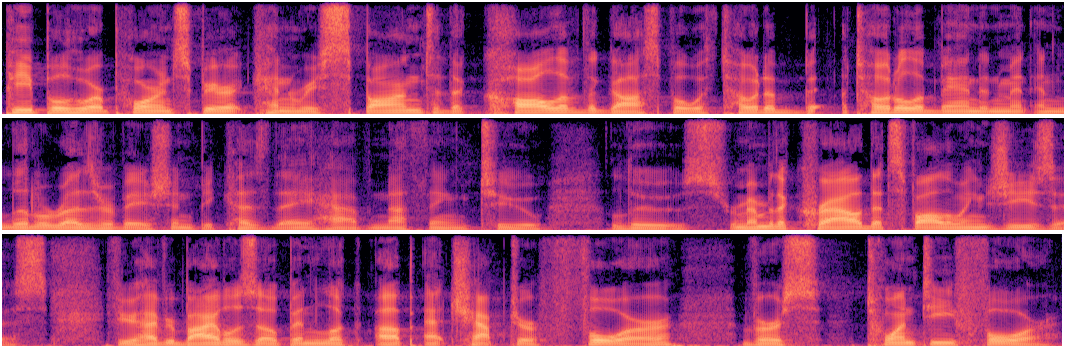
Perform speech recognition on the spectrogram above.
People who are poor in spirit can respond to the call of the gospel with total, total abandonment and little reservation because they have nothing to lose. Remember the crowd that's following Jesus. If you have your Bibles open, look up at chapter 4, verse 24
